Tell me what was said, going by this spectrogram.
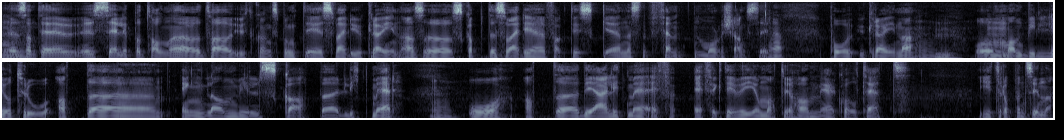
men eh, samtidig, se litt på tallene da, og ta utgangspunkt i Sverige-Ukraina. Så skapte Sverige faktisk eh, nesten 15 målsjanser Ja. på Ukraina. Mm. Og Mm. man vil jo tro at eh, England vil skape litt mer. Mm. Og at eh, de er litt mer eff effektive i og med at de har mer kvalitet i troppen sin. da.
